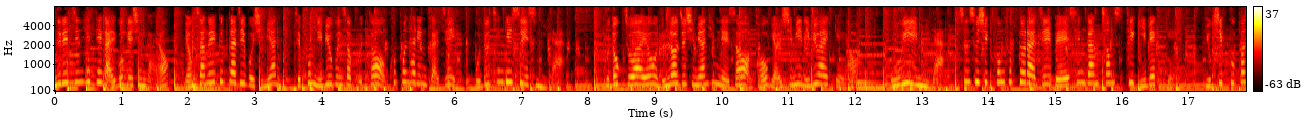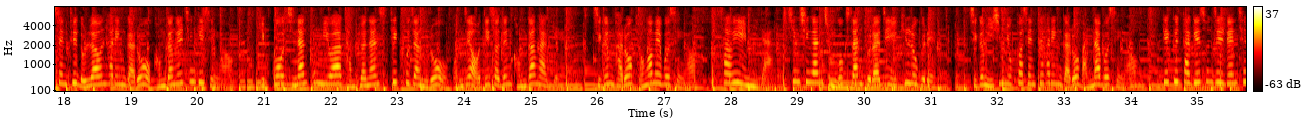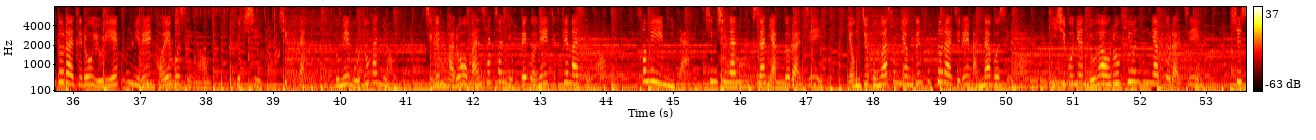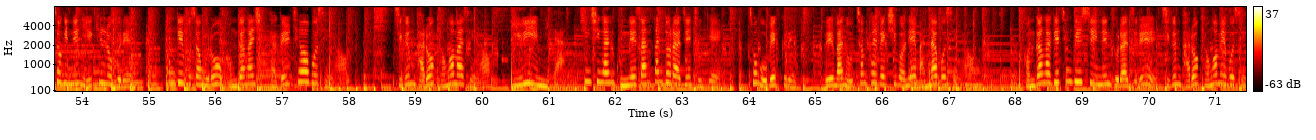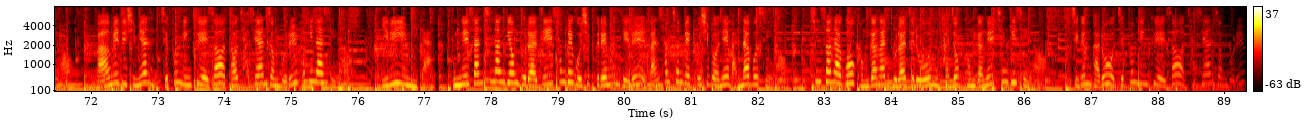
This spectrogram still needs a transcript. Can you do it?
오늘의 찐 혜택 알고 계신가요? 영상을 끝까지 보시면 제품 리뷰 분석부터 쿠폰 할인까지 모두 챙길 수 있습니다. 구독, 좋아요 눌러주시면 힘내서 더욱 열심히 리뷰할게요. 5위입니다. 순수식품 흑도라지 배 생강청 스틱 200개. 69% 놀라운 할인가로 건강을 챙기세요. 깊고 진한 풍미와 간편한 스틱 포장으로 언제 어디서든 건강하게. 지금 바로 경험해보세요. 4위입니다. 싱싱한 중국산 도라지 2kg. 지금 26% 할인가로 만나보세요. 깨끗하게 손질된 채도라지로 요리의 풍미를 더해보세요. 급식, 식당, 도매 모두 환영. 지금 바로 14,600원에 득템하세요. 3위입니다. 싱싱한 국산 약도라지, 영주 봉화 3년근 흑도라지를 만나보세요. 25년 노하우로 키운 흑약도라지, 실속 있는 1kg, 한 개 구성으로 건강한 식탁을 채워보세요. 지금 바로 경험하세요. 2위입니다. 싱싱한 국내산 빤도라지 2개, 총 500g을 15,810원에 만나보세요. 건강하게 챙길 수 있는 도라지를 지금 바로 경험해보세요. 마음에 드시면 제품 링크에서 더 자세한 정보를 확인하세요. 1위입니다. 국내산 친환경 도라지 350g 한 개를 13,190원에 만나보세요. 신선하고 건강한 도라지로 온 가족 건강을 챙기세요. 지금 바로 제품 링크에서 자세한 정보를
